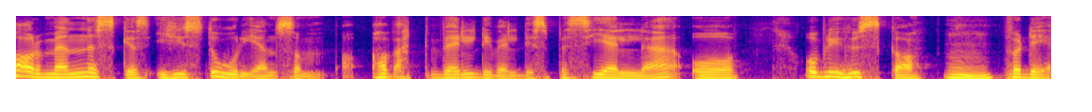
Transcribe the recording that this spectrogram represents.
har mennesker i historien som har vært veldig, veldig spesielle, og, og blir huska for det.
